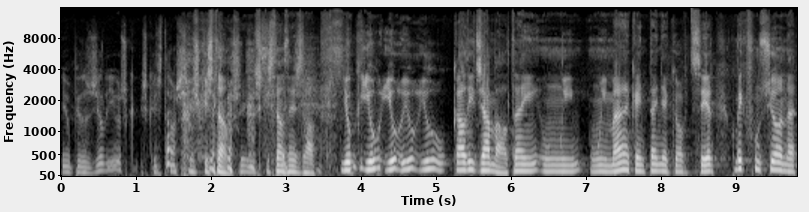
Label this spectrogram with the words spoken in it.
E o Pedro Gil e os, os cristãos. Os cristãos, os cristãos em geral. E o, e, o, e, o, e o Khalid Jamal tem um, um imã a quem tenha que obedecer. Como é que funciona,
